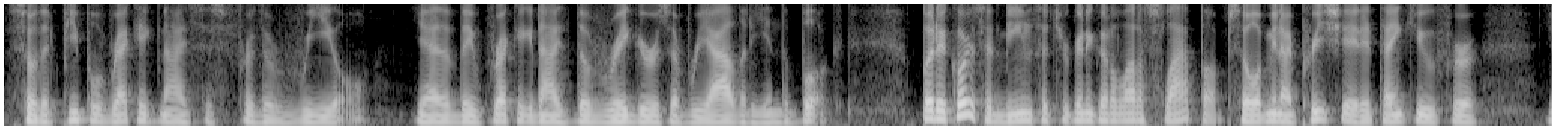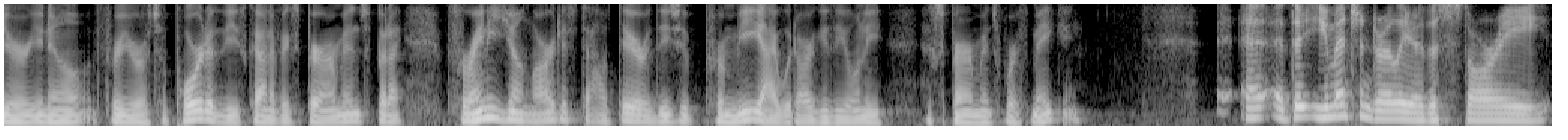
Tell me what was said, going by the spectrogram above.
so that people recognize this for the real Yeah, they recognize the rigors of reality in the book. But of course, it means that you're going to get a lot of slap up. So I mean, I appreciate it. Thank you for your, you know, for your support of these kind of experiments. But I, for any young artist out there, these are, for me, I would argue, the only experiments worth making. Uh, you mentioned earlier the story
